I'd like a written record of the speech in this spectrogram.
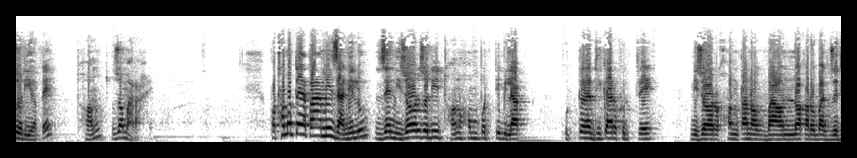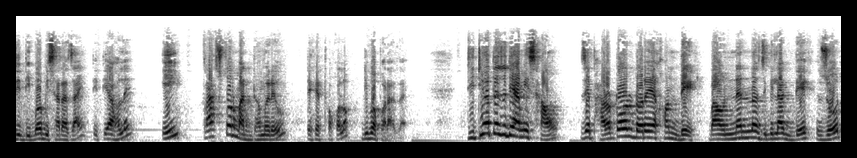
জৰিয়তে ধন জমা ৰাখে। প্ৰথমতে এটা আমি জানিলোঁ যে নিজৰ যদি ধন সম্পত্তিবিলাক উত্তৰাধিকাৰ সূত্ৰে নিজৰ সন্তানক বা অন্য কাৰোবাক যদি দিব বিচৰা যায় তেতিয়াহ'লে এই ট্ৰাষ্টৰ মাধ্যমেৰেও তেখেতসকলক দিব পৰা যায়। দ্বিতীয়তে যদি আমি চাওঁ যে ভাৰতৰ দৰে এখন দেশ বা অন্যান্য যিবিলাক দেশ য'ত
